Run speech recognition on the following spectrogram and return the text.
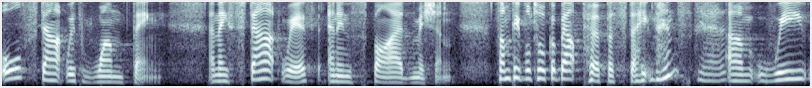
all start with one thing and they start with an inspired mission. Some people talk about purpose statements. Yes. Um, we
